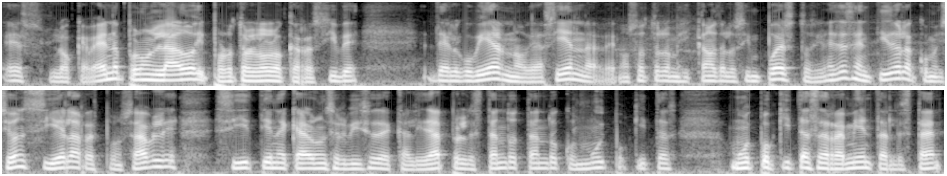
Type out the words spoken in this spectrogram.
Es lo que vende por un lado y por otro lado lo que recibe del gobierno, de Hacienda, de nosotros los mexicanos de los impuestos. Y en ese sentido la comisión sí es la responsable, sí tiene que dar un servicio de calidad, pero le están dotando con muy poquitas, muy poquitas herramientas. Le están,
